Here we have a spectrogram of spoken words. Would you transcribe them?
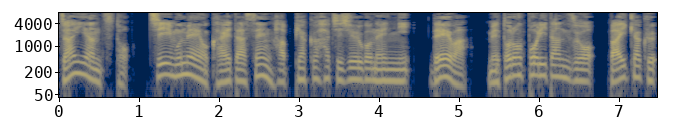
ジャイアンツとチーム名を変えた1885年に、例はメトロポリタンズを売却、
